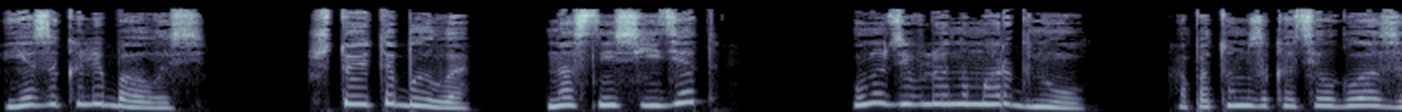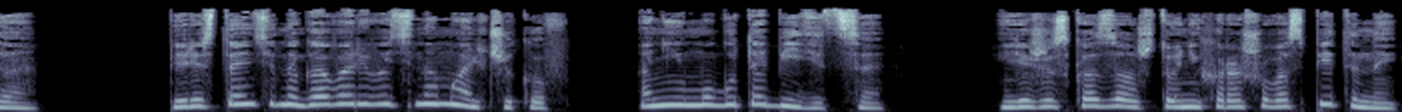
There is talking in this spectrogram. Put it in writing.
Я заколебалась. «Что это было? Нас не съедят?» Он удивленно моргнул, а потом закатил глаза. «Перестаньте наговаривать на мальчиков. Они могут обидеться. Я же сказал, что они хорошо воспитаны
